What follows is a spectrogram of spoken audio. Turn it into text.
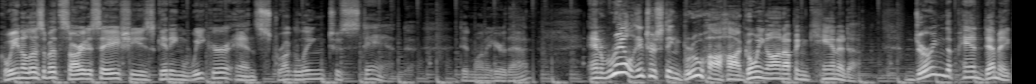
Queen Elizabeth, sorry to say, she's getting weaker and struggling to stand. Didn't want to hear that. And real interesting brouhaha going on up in Canada. During the pandemic,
